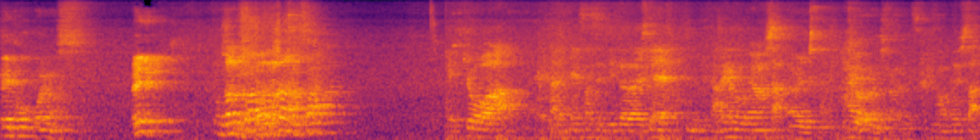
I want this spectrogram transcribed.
稽古終わります。レイ。え今日はえ体験させていただいてありがとうございました。はい、お疲れ様でしたお疲れ様でした。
